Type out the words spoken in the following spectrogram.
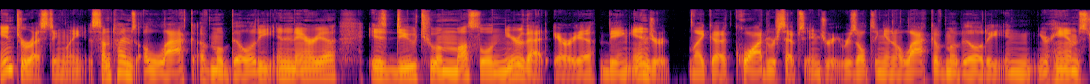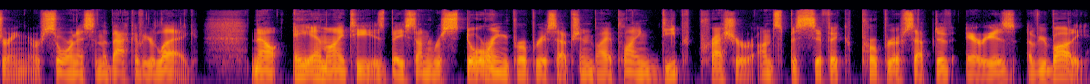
Interestingly, sometimes a lack of mobility in an area is due to a muscle near that area being injured, like a quadriceps injury, resulting in a lack of mobility in your hamstring or soreness in the back of your leg. Now, AMIT is based on restoring proprioception by applying deep pressure on specific proprioceptive areas of your body.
